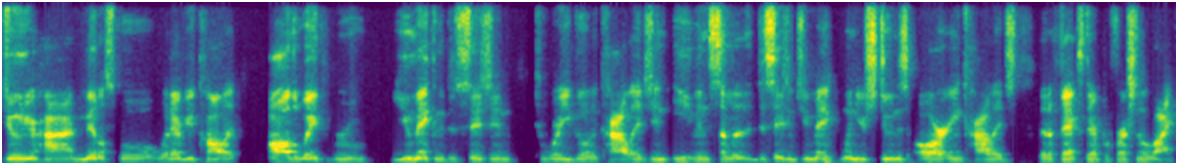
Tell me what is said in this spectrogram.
junior high, middle school, whatever you call it, all the way through you making the decision to where you go to college and even some of the decisions you make when your students are in college that affects their professional life.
